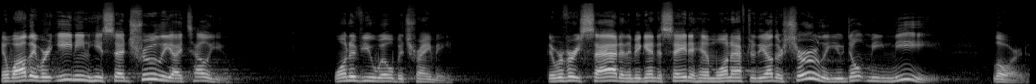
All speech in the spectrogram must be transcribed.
And while they were eating, he said, Truly, I tell you, one of you will betray me. They were very sad, and they began to say to him, one after the other, Surely you don't mean me, Lord.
